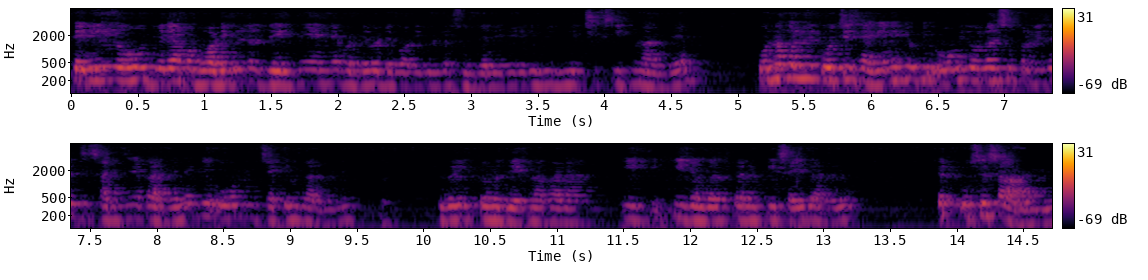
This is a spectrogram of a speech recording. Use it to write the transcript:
ਫਿਰ ਹੀ ਉਹ ਜਿਹੜੇ ਆਪਾਂ ਬਾਡੀ ਬਿਲਡਰ ਦੇਖਦੇ ਆ, ਇੰਨੇ ਵੱਡੇ ਵੱਡੇ ਬਾਡੀ ਬਿਲਡਰ ਹੁੰਦੇ ਨੇ, ਜਿਹੜੇ ਕਿ ਇੰਨੀ ਅੱਛੀ ਸੀਖ ਬਣਾਉਂਦੇ ਆ ਉਹਨਾਂ ਕੋਲ ਵੀ ਕੋਚਿਸ ਹੈਗੇ ਨੇ ਕਿਉਂਕਿ ਉਹ ਵੀ ਉਹਨਾਂ ਸੁਪਰਵਾਈਜ਼ਰ ਸਾਰੀ ਚੀਜ਼ਾਂ ਕਰਦੇ ਨੇ ਕਿ ਉਹ ਉਹਨਾਂ ਚੈਕਿੰਗ ਕਰਦੇ ਨੇ ਕਿ ਬਈ ਤੁਹਾਨੂੰ ਦੇਖਣਾ ਪੈਣਾ ਕੀ ਕੀ ਜੰਗਲ ਕਰਨ ਕੀ ਸਹੀ ਕਰ ਰਹੇ ਹੋ ਫਿਰ ਉਸ ਹਿਸਾਬ ਨਾਲ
